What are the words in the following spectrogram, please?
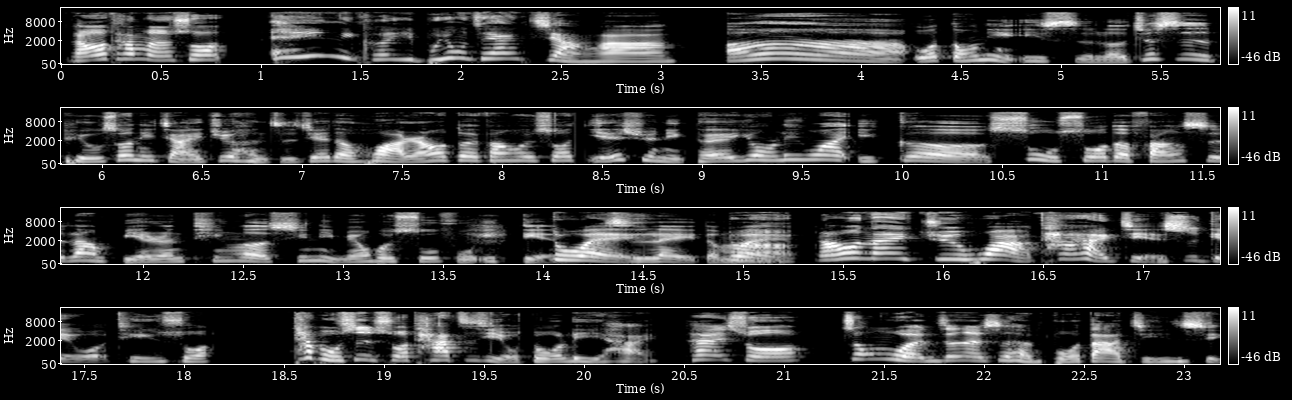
然后他们说：“哎，你可以不用这样讲啊。”啊，我懂你意思了，就是比如说你讲一句很直接的话，然后对方会说，也许你可以用另外一个诉说的方式，让别人听了心里面会舒服一点，对之类的嘛。对，然后那一句话他还解释给我听，说他不是说他自己有多厉害，他还说中文真的是很博大精深，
